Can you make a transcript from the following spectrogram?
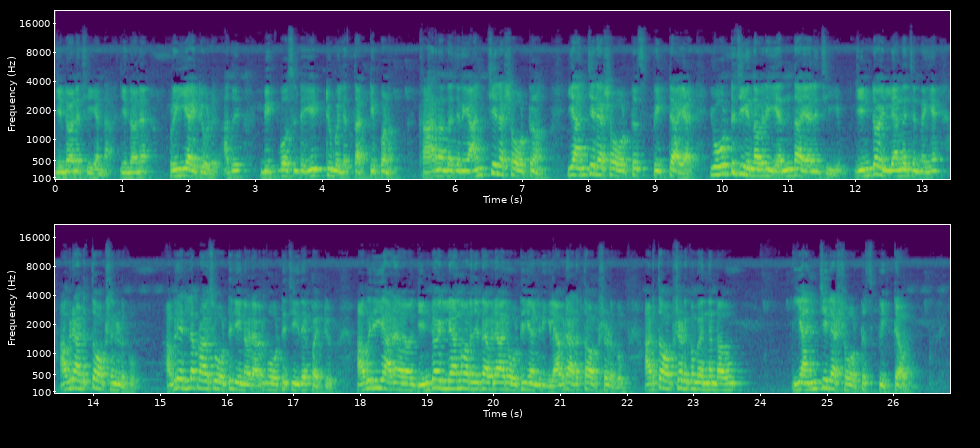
ജിൻഡോനെ ചെയ്യണ്ട. ജിൻഡോനെ ഫ്രീ ആയിട്ട് വിട്. അത് ബിഗ് ബോസിന്റെ ഏറ്റവും വലിയ തട്ടിപ്പാണ്. കാരണം എന്താ വെച്ചിട്ടുണ്ടെങ്കിൽ അഞ്ച് ലക്ഷം വോട്ടാണ് ഈ അഞ്ച് ലക്ഷം വോട്ട് സ്പിറ്റ് ആയാൽ ഈ വോട്ട് ചെയ്യുന്നവർ എന്തായാലും ചെയ്യും. ജിൻഡോ ഇല്ല എന്ന് വെച്ചിട്ടുണ്ടെങ്കിൽ അവർ അടുത്ത ഓപ്ഷൻ എടുക്കും. അവരെല്ലാ പ്രാവശ്യം വോട്ട് ചെയ്യുന്നവർ അവർക്ക് വോട്ട് ചെയ്തേ പറ്റൂ. അവർ ഈ ജിൻഡോ ഇല്ല എന്ന് പറഞ്ഞിട്ട് അവർ ആരും വോട്ട് ചെയ്യാണ്ടിരിക്കില്ല. അവർ അടുത്ത ഓപ്ഷൻ എടുക്കും. അടുത്ത ഓപ്ഷൻ എടുക്കുമ്പോൾ എന്തുണ്ടാവും? ഈ അഞ്ച് ലക്ഷം വോട്ട് സ്പ്ലിറ്റ് ആവും.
